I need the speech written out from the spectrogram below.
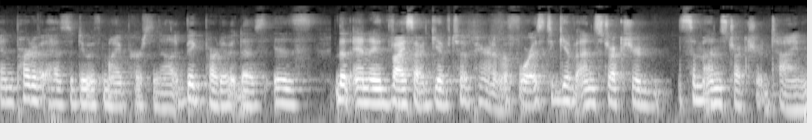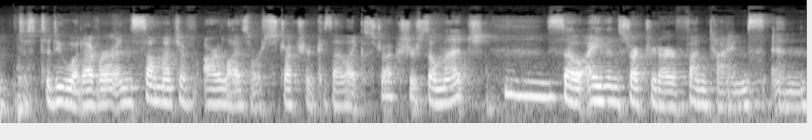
and part of it has to do with my personality. A big part of it does is that and advice I would give to a parent of a four is to give unstructured some unstructured time just to do whatever. And so much of our lives were structured because I like structure so much. Mm-hmm. So I even structured our fun times and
